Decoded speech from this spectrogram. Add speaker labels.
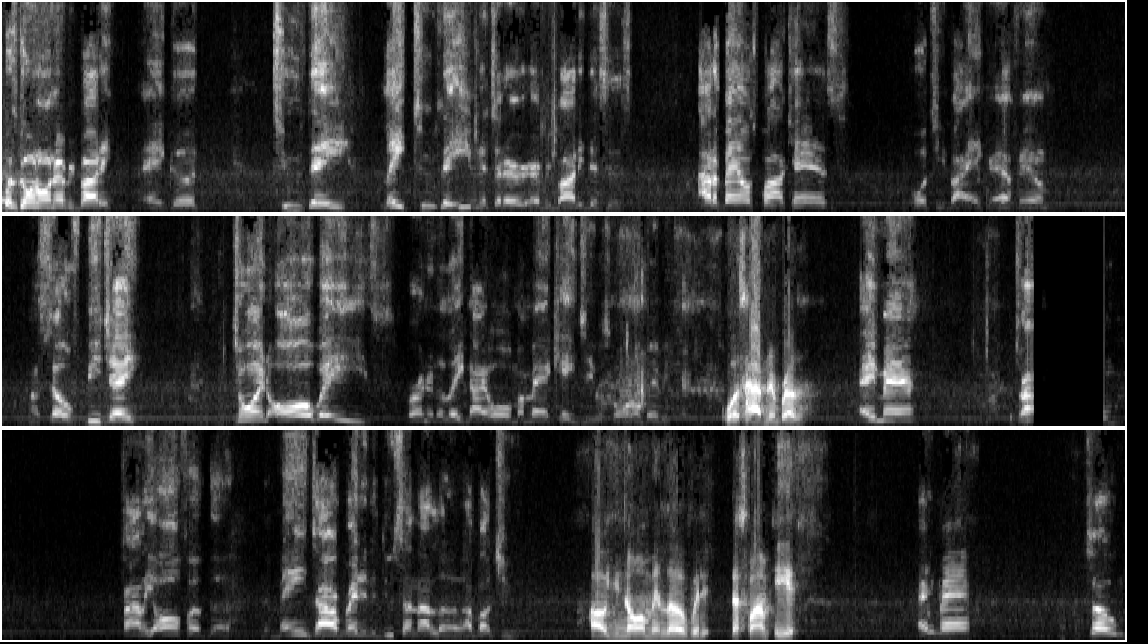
Speaker 1: What's going on, everybody? Hey, good Tuesday, late Tuesday evening to everybody. This is Out of Bounds Podcast, brought to you by Anchor FM. Myself, BJ, joined always burning the late night oil. My man KG, what's going on, baby?
Speaker 2: What's happening, brother?
Speaker 1: Hey, man. Finally off of the, the main job, ready to do something I love. How about you?
Speaker 2: Oh, you know I'm in love with it. That's why I'm here.
Speaker 1: Hey, man. So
